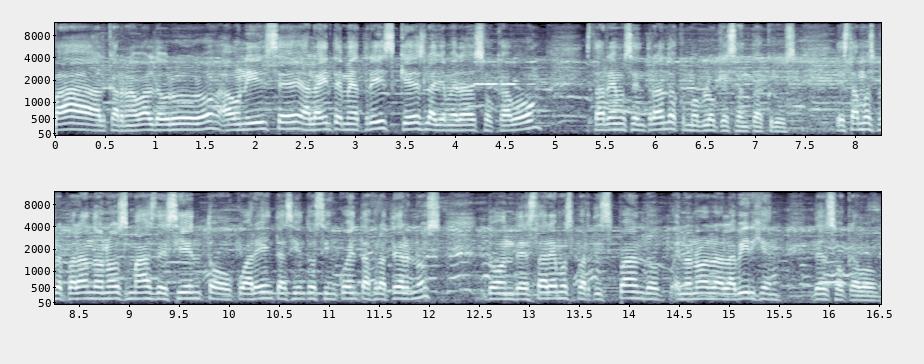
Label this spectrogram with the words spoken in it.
va al carnaval de Oruro a unirse a la ente matriz que es la llamerada Socavón estaremos entrando como bloque Santa Cruz. Estamos preparándonos más de 140, 150 fraternos, donde estaremos participando en honor a la Virgen del Socavón.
